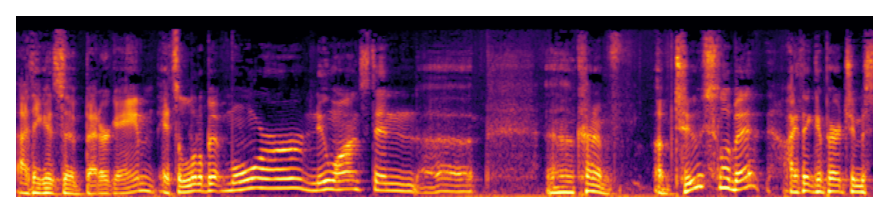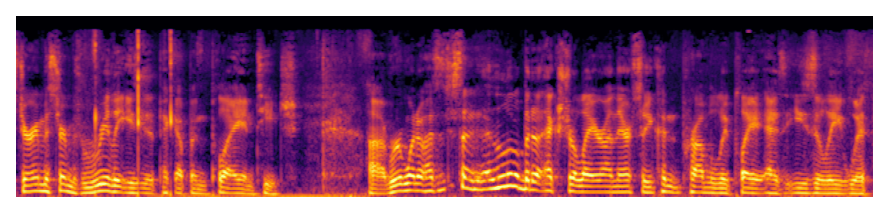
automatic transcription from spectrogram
I think it's a better game. It's a little bit more nuanced and uh, uh, kind of obtuse a little bit. I think compared to Mysterium, Mysterium is really easy to pick up and play and teach. Uh, Rear Window has just a, a, little bit of extra layer on there, so you couldn't probably play it as easily with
